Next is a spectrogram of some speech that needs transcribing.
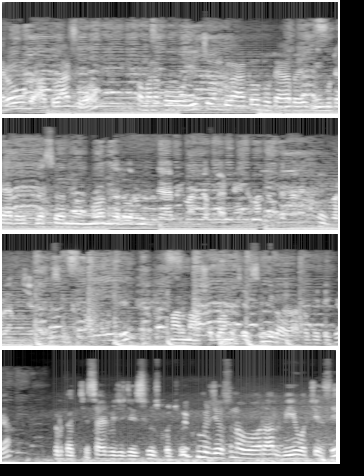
అరౌండ్ ఆ ప్లాట్లో మనకు ఈచ్ వన్ ప్లాట్ నూట యాభై నూట యాభై ప్లస్ మూడు వందలు రెండు యాభై వంద ప్లాట్ ఇవ్వడం మన మాస్టర్ ప్లాన్ వచ్చేసి మీరు ఆటోమేటిక్గా ఇక్కడికి వచ్చి సైట్ విజిట్ చేసి చూసుకోవచ్చు. ఇప్పుడు మీరు చూస్తున్న ఓవరాల్ వ్యూ వచ్చేసి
